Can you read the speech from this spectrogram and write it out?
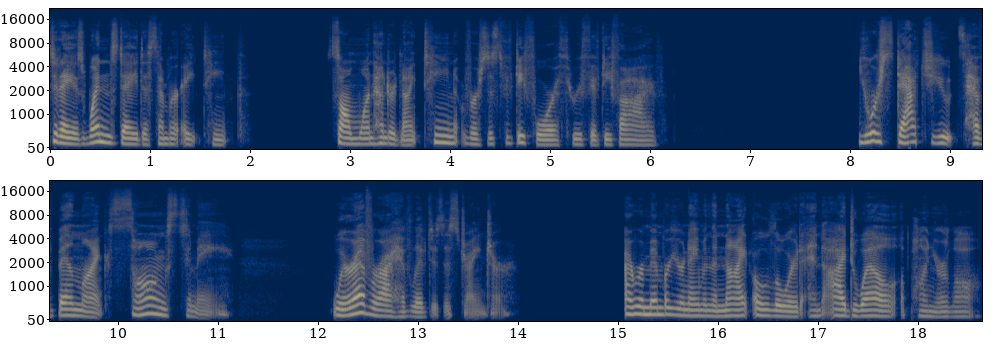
Today is Wednesday, December 18th. Psalm 119, verses 54 through 55. Your statutes have been like songs to me wherever I have lived as a stranger. I remember your name in the night, O Lord, and I dwell upon your law.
